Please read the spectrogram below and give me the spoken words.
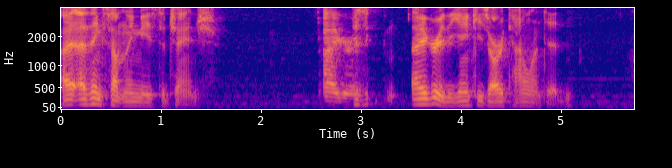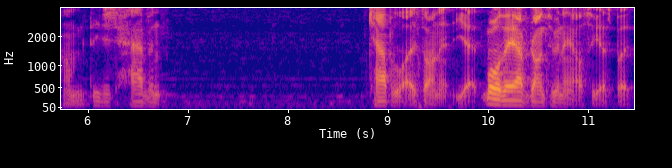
I, I think something needs to change. I agree. I agree. The Yankees are talented. Um, they just haven't capitalized on it yet. Well, they have gone to an ALCS, but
